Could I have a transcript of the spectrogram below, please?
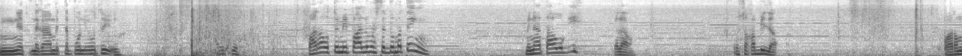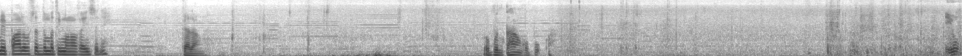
Net, nagamit na po ni Utoy. Oh. Ano ko? Para Utoy may followers na dumating. May natawag eh. Kalang. O sa kabila. Parang may followers na dumating mga kainsan eh. Kalang. Pupuntahan ko po. Ayun.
